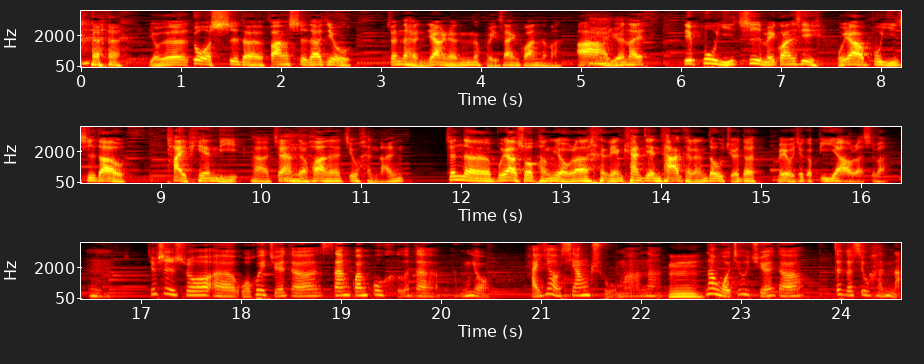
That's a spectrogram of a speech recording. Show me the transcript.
有的做事的方式，它就真的很让人毁三观的嘛。啊，嗯原来这不一致没关系，不要不一致到太偏离啊，这样的话呢就很难。真的不要说朋友了，连看见他可能都觉得没有这个必要了，是吧？嗯，就是说，呃，我会觉得三观不合的朋友还要相处吗？那嗯那我就觉得这个就很难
